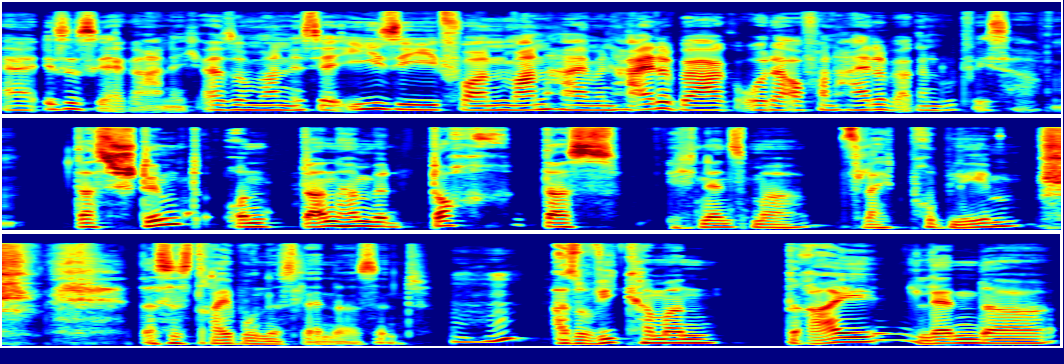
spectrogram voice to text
Äh, ist es ja gar nicht. Also man ist ja easy von Mannheim in Heidelberg oder auch von Heidelberg in Ludwigshafen. Das stimmt. Und dann haben wir doch das, ich nenne es mal vielleicht Problem, dass es drei Bundesländer sind. Mhm. Also wie kann man drei Länder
